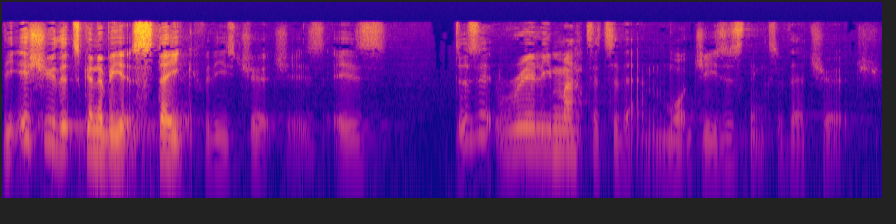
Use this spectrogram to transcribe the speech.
The issue that's going to be at stake for these churches is does it really matter to them what Jesus thinks of their church?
